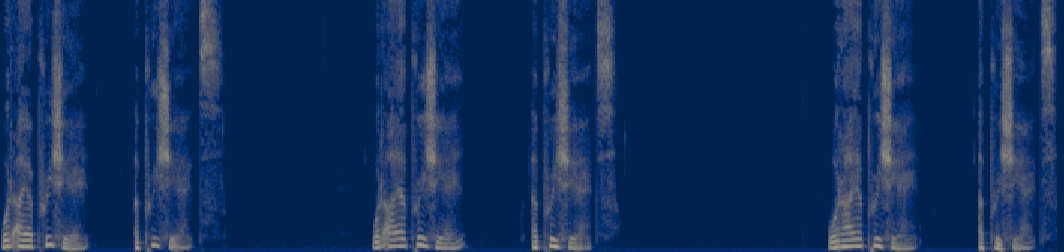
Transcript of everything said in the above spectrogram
What I appreciate appreciates. What I appreciate appreciates. What I appreciate appreciates.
